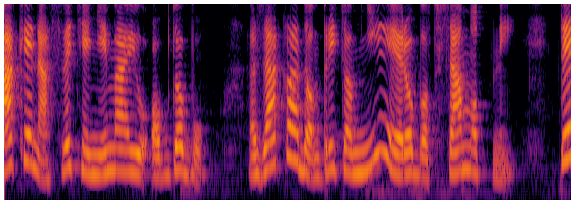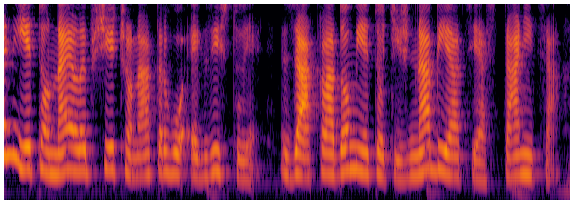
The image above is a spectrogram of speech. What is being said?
aké na svete nemajú obdobu. Základom pritom nie je robot samotný. Ten je to najlepšie, čo na trhu existuje. Základom je totiž nabíjacia stanica –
